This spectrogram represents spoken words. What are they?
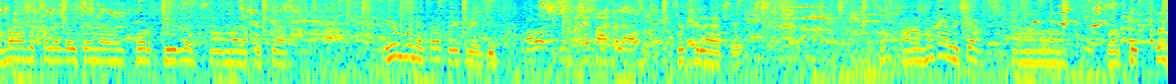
Umabot pala daw siya ng 4 kilos, so malaki siya. Ilan ba na ito, Kuya Freddy? Isa't kalahati. So, ah, magkano siya? Um, 450.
